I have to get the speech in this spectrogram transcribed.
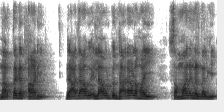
നർത്തകർ ആടി രാജാവ് എല്ലാവർക്കും ധാരാളമായി സമ്മാനങ്ങൾ നൽകി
